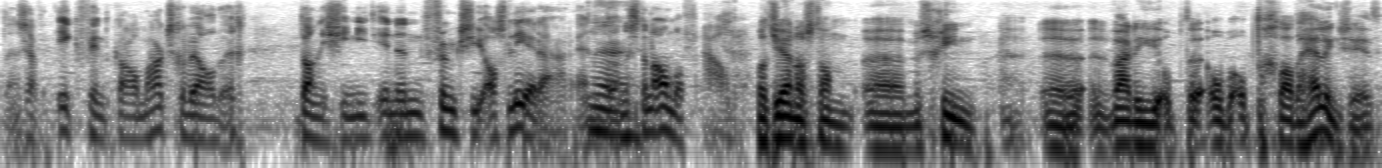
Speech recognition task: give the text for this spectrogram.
en zegt ik vind Karl Marx geweldig, dan is hij niet in een functie als leraar en Nee. dan is het een ander verhaal. Wat Janos dan eh, misschien, eh, eh, waar hij op de, op, op de gladde helling zit,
